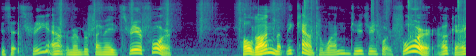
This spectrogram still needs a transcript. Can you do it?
is that three? I don't remember if I made three or four. Hold on, let me count. One, two, three, four. Four! Okay.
